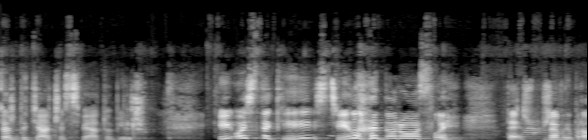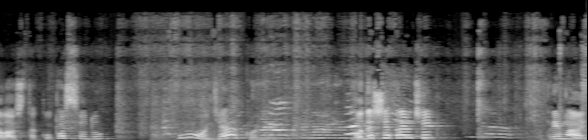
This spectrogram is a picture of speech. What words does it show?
це ж дитяче свято більш. І ось такий стіл дорослий. Теж вже вибрала ось таку посуду. О, дякую. Будеш Єфремчик? Тримай.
